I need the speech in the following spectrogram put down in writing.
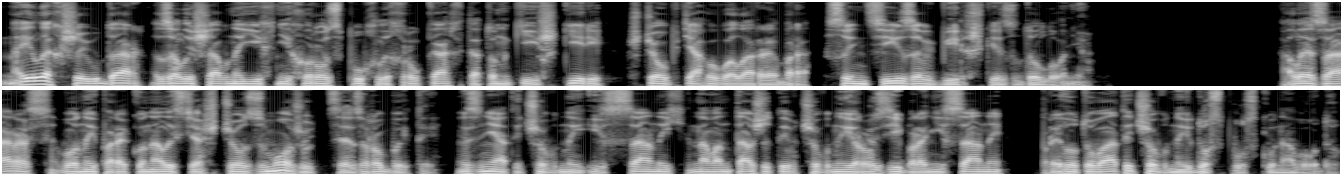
Найлегший удар залишав на їхніх розпухлих руках та тонкій шкірі, що обтягувала ребра, синці завбільшки з долоню. Але зараз вони переконалися, що зможуть це зробити зняти човни із саней, навантажити в човни розібрані сани, приготувати човни до спуску на воду,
